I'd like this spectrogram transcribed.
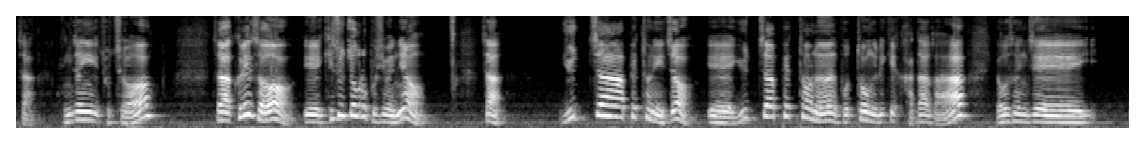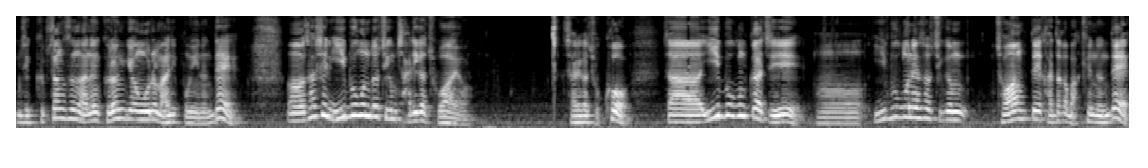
자, 굉장히 좋죠. 자, 그래서 예, 기술적으로 보시면요. 자, U자 패턴이죠. 예, U자 패턴은 보통 이렇게 가다가 여기서 이제 이제 급상승하는 그런 경우를 많이 보이는데 어, 사실 이 부분도 지금 자리가 좋아요. 자리가 좋고 자 이 부분까지 어, 이 부분에서 지금 저항대 가다가 막혔는데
